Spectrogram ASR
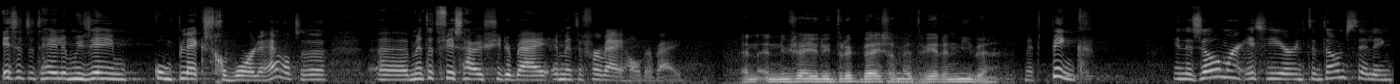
is het het hele museumcomplex geworden. Hè, wat we, eh, met het vishuisje erbij en met de verwijhal erbij. En, en nu zijn jullie druk bezig met weer een nieuwe. Met Pink. In de zomer is hier een tentoonstelling,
